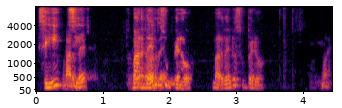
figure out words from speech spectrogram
Sí, Bardet. sí. Bardet lo superó. Bardet lo superó. Bueno.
